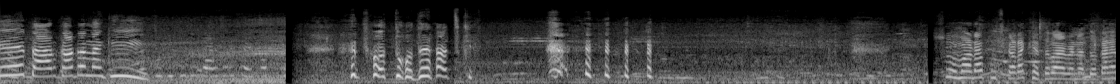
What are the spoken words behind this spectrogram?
এ, তার কাটা নাকি? তোদের আজকে সোমারা ফুচকাটা খেতে পারবে না। দোকানে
